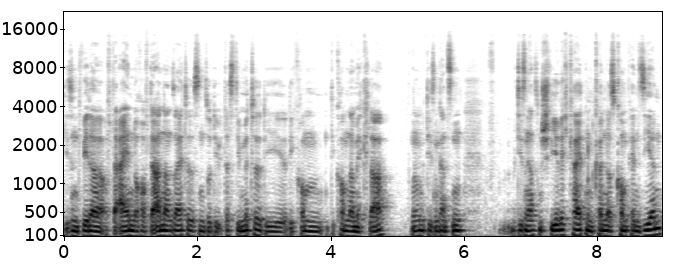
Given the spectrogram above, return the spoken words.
Die sind weder auf der einen noch auf der anderen Seite. Das, sind so die, das ist die Mitte, die, die, kommen, die kommen damit klar, ne, mit, diesen ganzen, mit diesen ganzen Schwierigkeiten und können das kompensieren.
